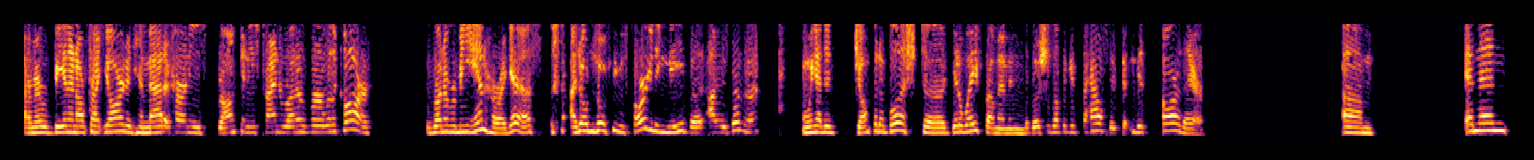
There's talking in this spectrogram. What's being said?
I remember being in our front yard and him mad at her and he's drunk and he's trying to run over her with a car. Run over me and her, I guess. I don't know if he was targeting me, but I was with her. And we had to jump in a bush to get away from him, and the bush was up against the house, so he couldn't get the car there. Um, and then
